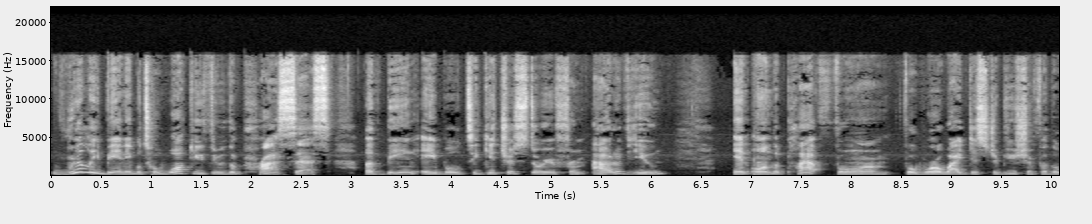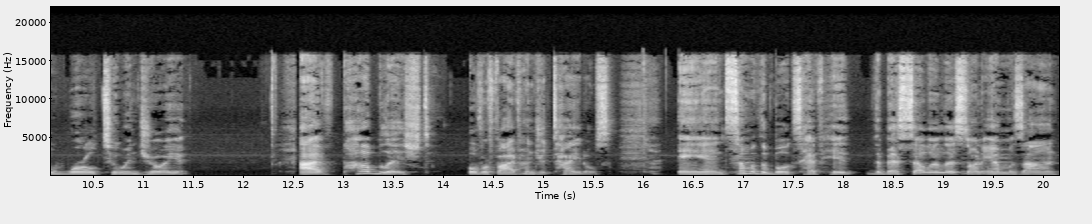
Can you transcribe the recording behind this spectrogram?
really being able to walk you through the process of being able to get your story from out of you and on the platform for worldwide distribution for the world to enjoy it. I've published over 500 titles, and some of the books have hit the bestseller list on Amazon,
